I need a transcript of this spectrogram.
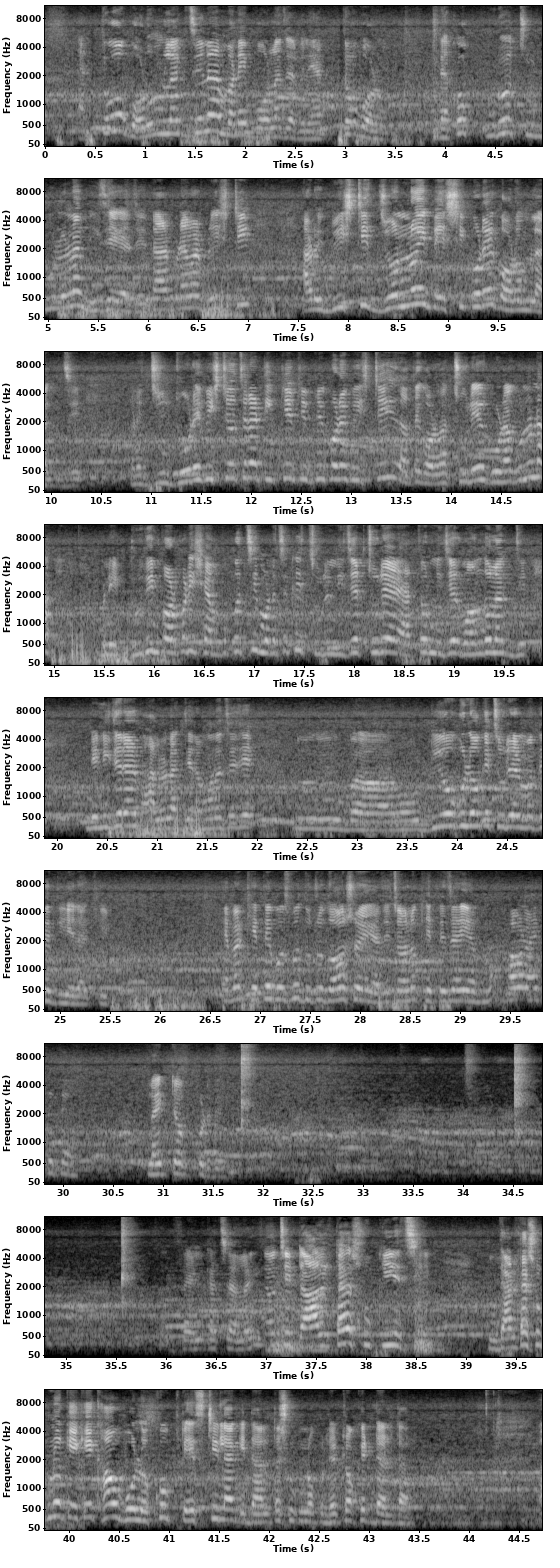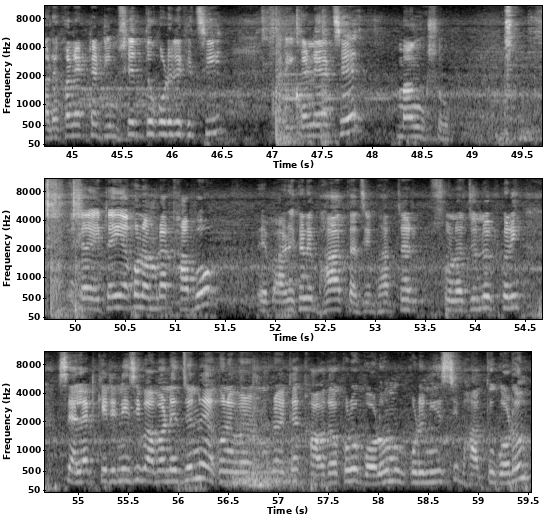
এত গরম লাগছে না মানে বলা যাবে না, এত গরম। দেখো, পুরো চুলগুলো না ভিজে গেছে। তারপরে আবার বৃষ্টি, আর ওই বৃষ্টির জন্যই বেশি করে গরম লাগছে। মানে জোরে বৃষ্টি হচ্ছে না টিপ টিপ টিপ টিপ করে বৃষ্টি, তাতে গরম। আর চুলের গোড়াগুলো না মানে দুদিন পর পরই শ্যাম্পু করছি, মনে হচ্ছে কি চুলে নিজের, চুলে এত নিজের গন্ধ লাগছে যে নিজের আর ভালো লাগছে না। মনে হচ্ছে যে ডিওগুলোকে চুলের মধ্যে দিয়ে রাখি। এবার খেতে বসবো দুটো দশ হয়ে গেছে। চলো খেতে যাই আমরা। বাবা নাই খেতে। লাইটটা অফ করে দেবো ফ্যানটা চালাই। হচ্ছে ডালটা শুকিয়েছি। ডালটা শুকনো কে কে খাও বলো খুব টেস্টি লাগে ডালটা শুকনো করলে টকের ডালটা। আর এখানে একটা ডিম সেদ্ধ করে রেখেছি আর এখানে আছে মাংস। এটা এটাই এখন আমরা খাব। আর এখানে ভাত আছে। ভাতটা শোনার জন্য একটুখানি স্যালাড কেটে নিয়েছি বাবানের জন্য। এখন এবার আমরা এটা খাওয়া দাওয়া করে গরম করে নিয়ে এসেছি, ভাতও গরম।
